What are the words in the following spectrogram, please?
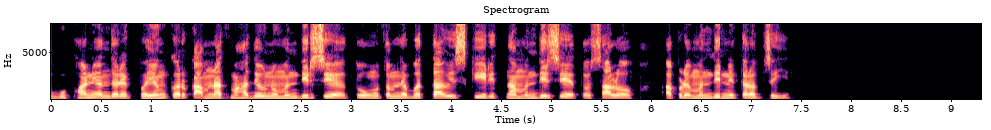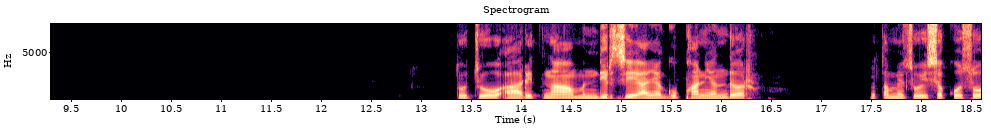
ગુફાની અંદર એક ભયંકર કામનાથ મહાદેવનું મંદિર છે. તો હું તમને બતાવીશ કે રીતના મંદિર છે. તો ચાલો આપણે મંદિરની તરફ જઈએ. તો જો આ રીતના મંદિર છે અહીંયા ગુફાની અંદર, તો તમે જોઈ શકો છો.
